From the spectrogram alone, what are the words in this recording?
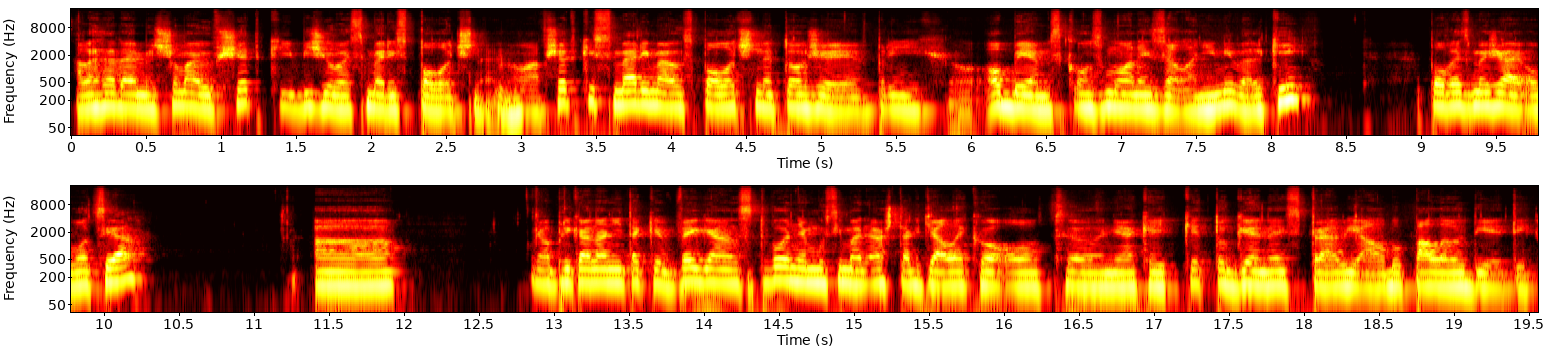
ale hľadajme, čo majú všetky výživové smery spoločné. No a všetky smery majú spoločné to, že je pri nich objem skonzumovanej zeleniny veľký, povedzme, že aj ovocia. A napríklad ani také vegánstvo nemusí mať až tak ďaleko od e, nejakej ketogénej stravy alebo paleo diety.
